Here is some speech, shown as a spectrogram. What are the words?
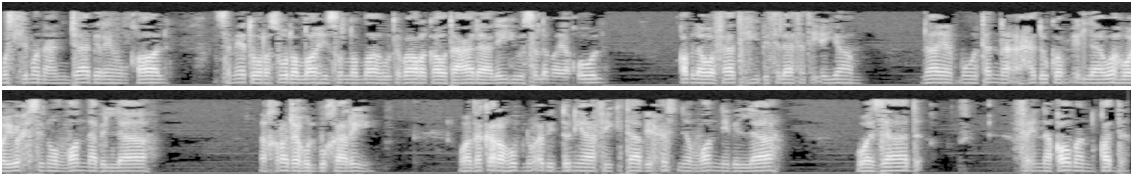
مسلم عن جابر قال سمعت رسول الله صلى الله تبارك وتعالى عليه وسلم يقول قبل وفاته بثلاثة أيام لا يموتن أحدكم إلا وهو يحسن الظن بالله. أخرجه البخاري. وذكره ابن أبي الدنيا في كتاب حسن الظن بالله. وزاد فإن قوما قد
